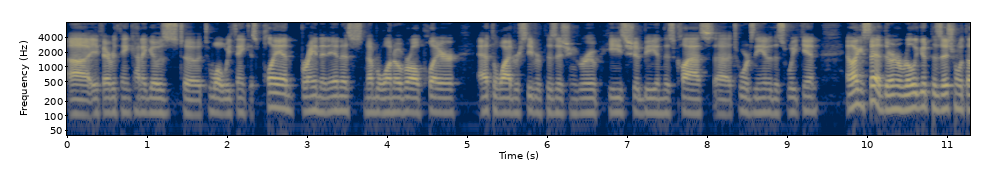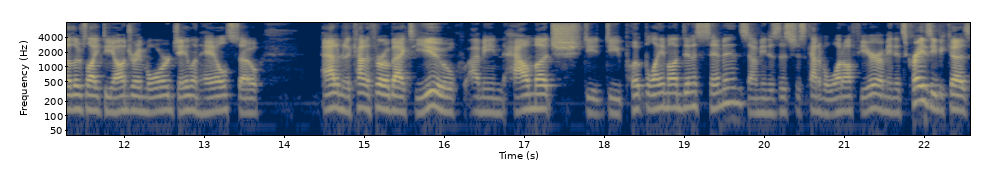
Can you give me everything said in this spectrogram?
Uh, if everything kind of goes to, to what we think is planned, Brandon Inniss, number one overall player at the wide receiver position group, he should be in this class uh, towards the end of this weekend. And like I said, they're in a really good position with others like DeAndre Moore, Jalen Hale. So Adam, to kind of throw back to you, I mean, how much do you, do you put blame on Dennis Simmons? I mean, is this just kind of a one off year? I mean, it's crazy because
